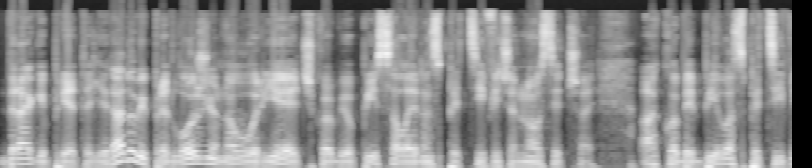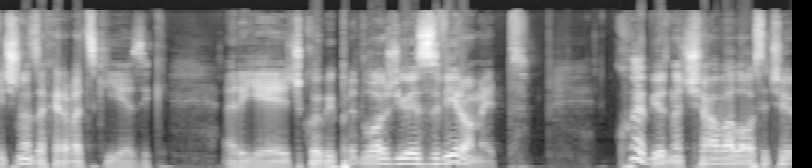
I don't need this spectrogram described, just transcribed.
Dragi prijatelji, rado bi predložio novu riječ koja bi opisala jedan specifičan osjećaj, a koja bi bila specifična za hrvatski jezik. Riječ koju bih predložio je zviromet koja bi označavala osjećaj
